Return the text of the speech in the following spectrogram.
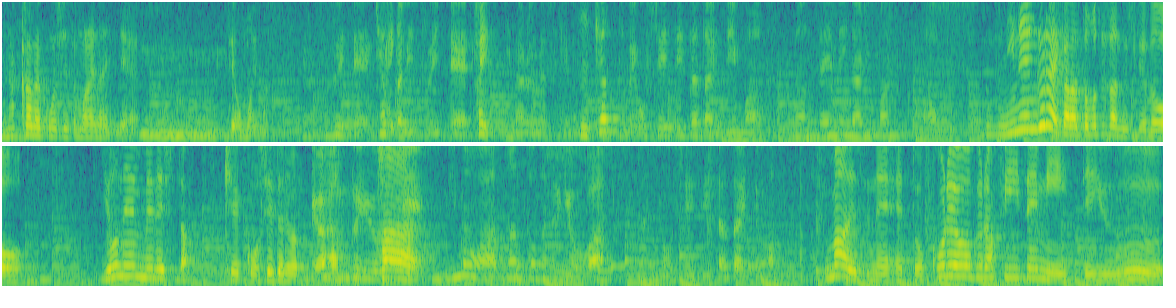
い。なかなか教えてもらえないんでうん。って思います。では続いてキャットについてはい。になるんですけども、うん。キャットで教えていただいて今何年になりますか？2年ぐらいかなと思ってたんですけど4年目でした。結構教えてる。あっという間に、はい。今は担当の授業は何を教えていただいてますか？今はですね、えっと、コレオグラフィーゼミっていう、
